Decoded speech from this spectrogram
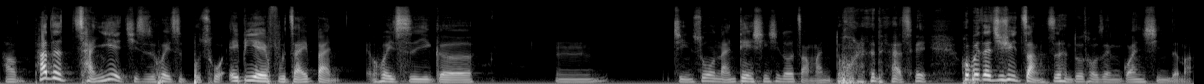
好，它的产业其实会是不错，A B F 载板会是一个，嗯，景硕、南电、欣兴都涨蛮多了的，所以会不会再继续涨，是很多投资人关心的嘛？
